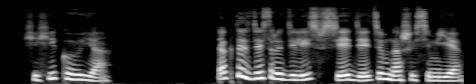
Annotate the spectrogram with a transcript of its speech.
— хихикаю я. «Так-то здесь родились все дети в нашей семье».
